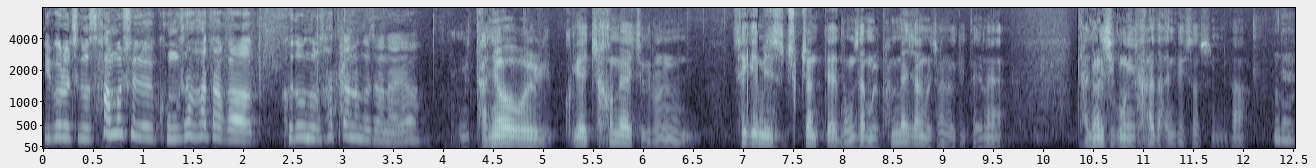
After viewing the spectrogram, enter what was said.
이거를 지금 사무실 공사하다가 그 돈으로 샀다는 거잖아요. 단열 그게 처음에 저기는 세계 민수 축전 때 농산물 판매장으로 전했기 때문에 단열 시공이 하나도 안 돼 있었습니다. 네.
